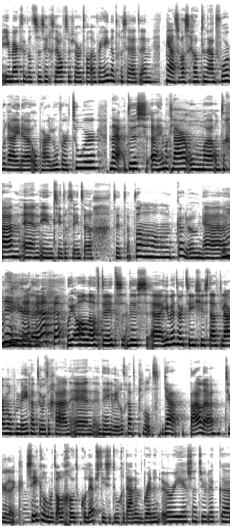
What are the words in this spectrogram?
je merkte dat ze zichzelf er soort van overheen had gezet. En ja, ze was zich ook toen aan het voorbereiden op haar Lover Tour. Nou ja, dus uh, helemaal klaar om, uh, om te gaan. En in 2020 corona, heerlijk. We all loved it. Dus uh, je bent artiest, je staat klaar om op een megatour te gaan... en de hele wereld gaat op slot. Ja, balen, natuurlijk. Zeker ook met alle grote collabs die ze toen gedaan hebben. Brandon Urie is natuurlijk... Uh,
